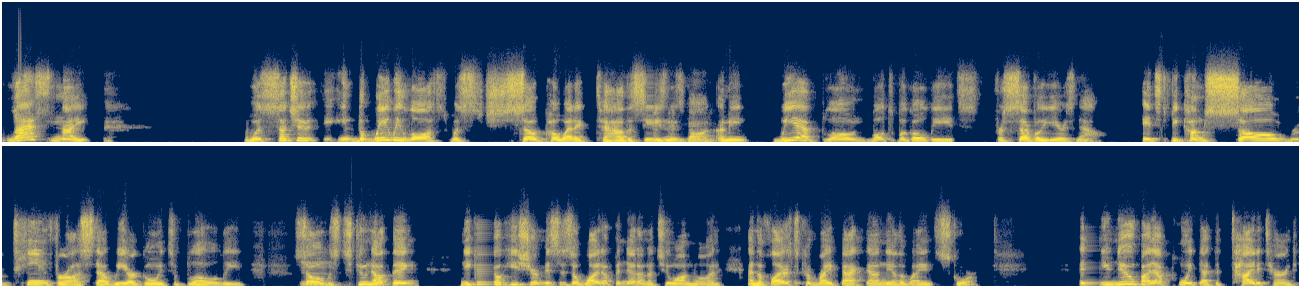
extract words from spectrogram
last night was such a, the way we lost was so poetic to how the season has gone. I mean, we have blown multiple goal leads for several years now. It's become so routine for us that we are going to blow a lead. So mm. it was 2 nothing. Nico Hischier misses a wide open net on a two on one, and the Flyers come right back down the other way and score. And you knew by that point that the tide had turned.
